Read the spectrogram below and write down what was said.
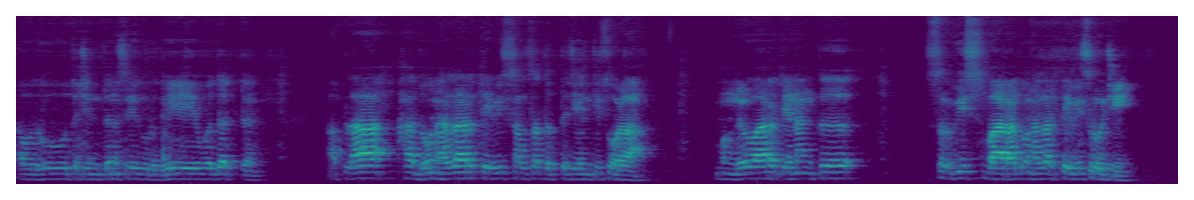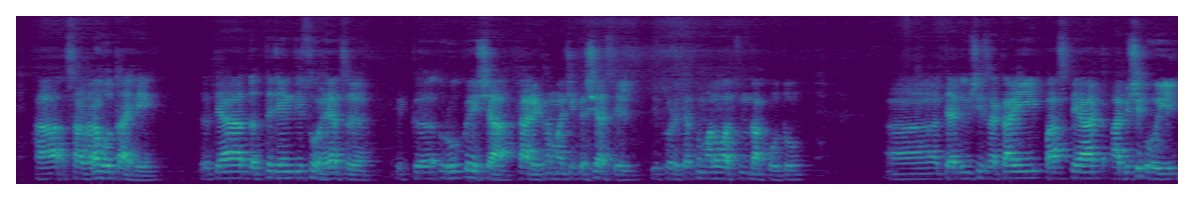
अवधूत चिंतन श्री गुरुदेव दत्त. आपला हा दोन हजार तेवीस सालचा दत्त जयंती सोहळा मंगळवार दिनांक सव्वीस बारा दोन हजार तेवीस रोजी हा साजरा होत आहे. तर त्या दत्त जयंती सोहळ्याचं एक रूपरेषा कार्यक्रमाची कशी असेल ती थोडक्यात तुम्हाला वाचून दाखवतो. त्या दिवशी सकाळी पाच ते आठ अभिषेक होईल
